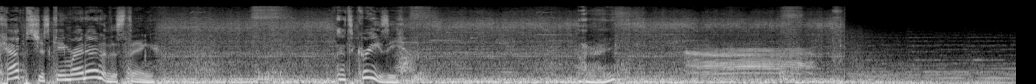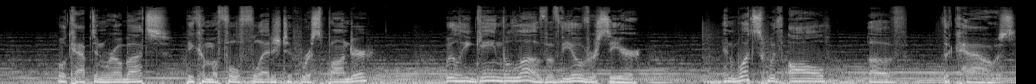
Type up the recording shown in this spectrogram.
caps just came right out of this thing. That's crazy. Captain Robots become a full fledged responder? Will he gain the love of the Overseer? And what's with all of the cows?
